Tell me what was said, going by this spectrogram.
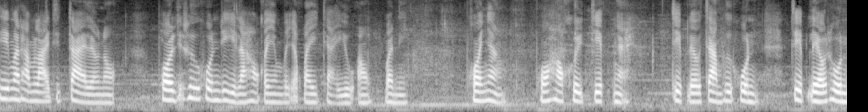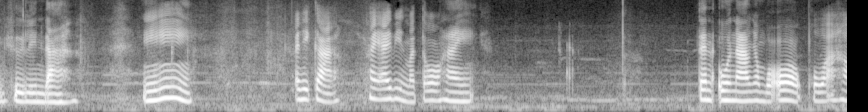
ที่มาทำลายจิตใจแล้วเนาะพอคือคนดีแล้วเขาก็ยังบ่อยากไปใจอยู่เอาบันนี้ เพราะอย่างเพราะเขาเคยเจ็บไงเจ็บแล้วจำคือคน เจ็บแล้วทนคือลินดา นี่ อันนี้กะให้ไอ้บินมาโตให้ แต่โอน้ำยังบ่ออก เพราะว่าเฮา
